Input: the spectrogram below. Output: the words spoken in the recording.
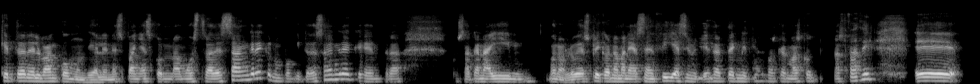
que entra en el Banco Mundial. En España es con una muestra de sangre, con un poquito de sangre, que entra, pues sacan ahí, bueno, lo voy a explicar de una manera sencilla, sin utilizar técnicas, porque es más, más fácil. Eh,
